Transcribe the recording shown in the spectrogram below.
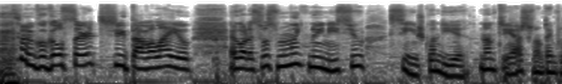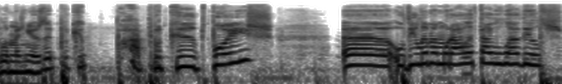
um Google Search e estava lá eu. Agora, se fosse muito no início, sim, escondia. Não tinha, acho que não tem problemas nenhum. Porque, pá, porque depois ah, o dilema moral é estar do lado deles.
